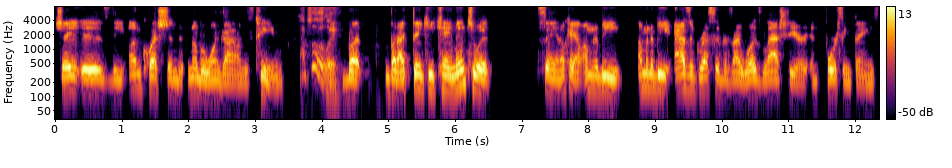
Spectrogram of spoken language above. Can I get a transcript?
Shai is the unquestioned number one guy on this team, absolutely but but I think he came into it saying, okay, I'm going to be I'm going to be as aggressive as I was last year in forcing things,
